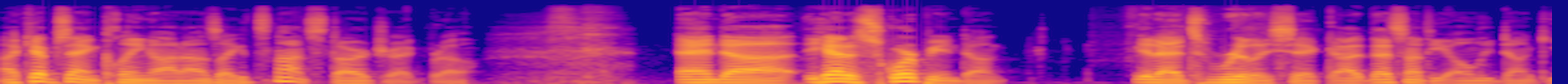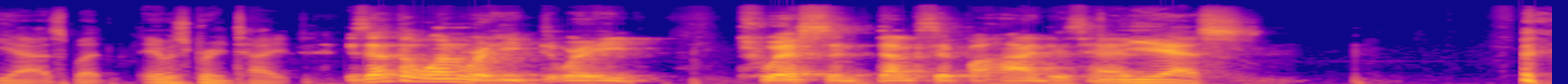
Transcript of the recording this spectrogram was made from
I kept saying Klingon. I was like, it's not Star Trek, bro. And uh, he had a scorpion dunk. Yeah, that's really sick. Uh, that's not the only dunk he has, but it was pretty tight. Is that the one where he where he twists and dunks it behind his head? Yes.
